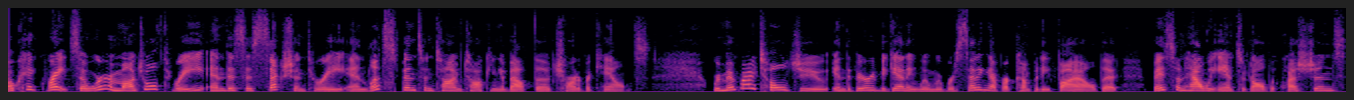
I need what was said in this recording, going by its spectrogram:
Okay, great. So we're in Module 3 and this is Section 3 and let's spend some time talking about the chart of accounts. Remember I told you in the very beginning when we were setting up our company file that based on how we answered all the questions,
